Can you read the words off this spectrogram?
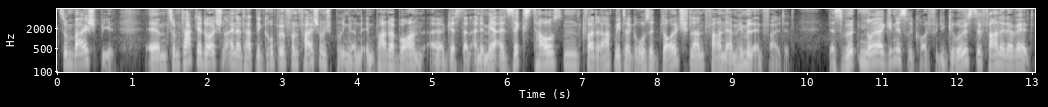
Zum Beispiel, ähm, zum Tag der Deutschen Einheit hat eine Gruppe von Fallschirmspringern in Paderborn äh, gestern eine mehr als 6000 Quadratmeter große Deutschlandfahne am Himmel entfaltet. Das wird ein neuer Guinness-Rekord für die größte Fahne der Welt.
